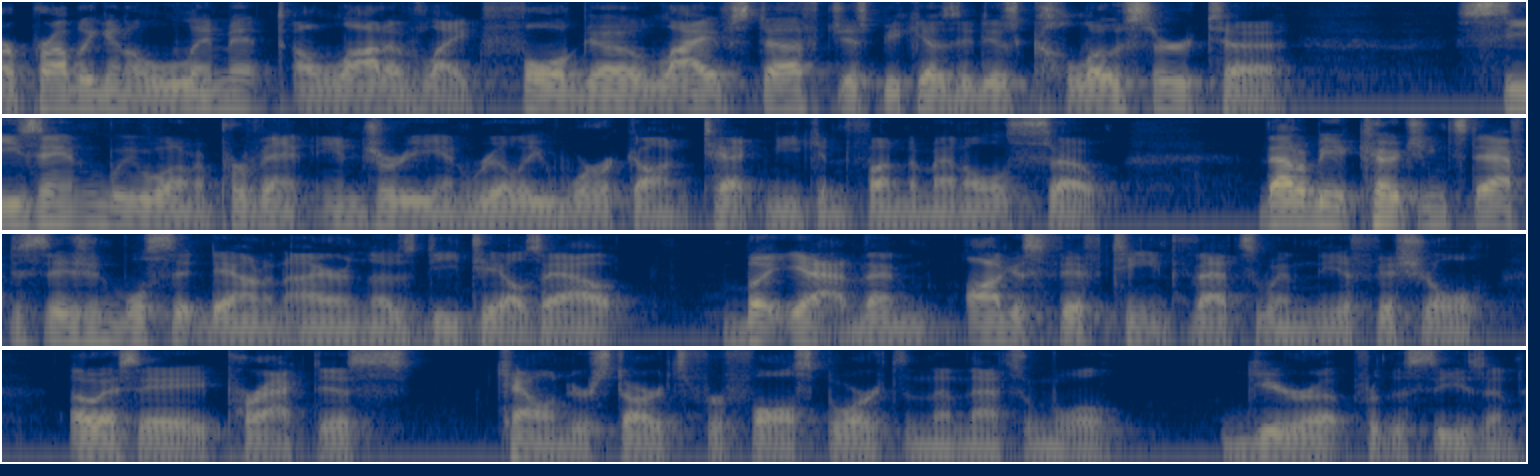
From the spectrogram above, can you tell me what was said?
are probably going to limit a lot of like full go live stuff just because it is closer to season. We want to prevent injury and really work on technique and fundamentals. So that'll be a coaching staff decision. We'll sit down and iron those details out. But yeah, then August 15th, that's when the official OSA practice calendar starts for fall sports, and then that's when we'll gear up for the season.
